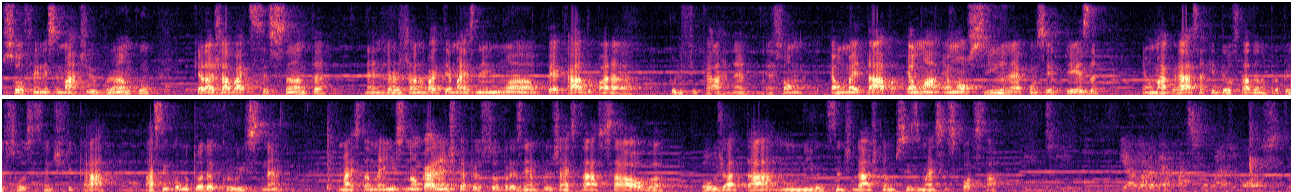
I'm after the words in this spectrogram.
sofrendo esse martírio branco, que ela já vai ser santa, né? já, já não vai ter mais nenhum pecado para purificar. Né? É só é uma etapa, é, uma, é um auxílio, né? com certeza. É uma graça que Deus está dando para a pessoa se santificar, assim como toda cruz, né? Mas também isso não garante que a pessoa, por exemplo, já está salva ou já está num nível de santidade que não precisa mais se esforçar. Entendi. E agora vem a parte que eu mais gosto.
